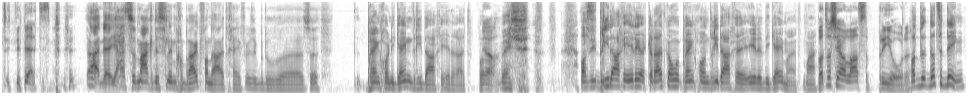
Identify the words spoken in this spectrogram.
Ja, nee, ja, ze maken er slim gebruik van de uitgevers. Ik bedoel, eh, ze breng gewoon die game drie dagen eerder uit. Wat- Ja. Weet je, als die drie dagen eerder kan uitkomen, breng gewoon drie dagen eerder die game uit. Maar Wat was jouw laatste pre-order? wat, dat is het ding.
